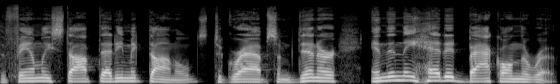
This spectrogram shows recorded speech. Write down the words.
the family stopped at a McDonald's to grab some dinner and then they headed back on the road.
